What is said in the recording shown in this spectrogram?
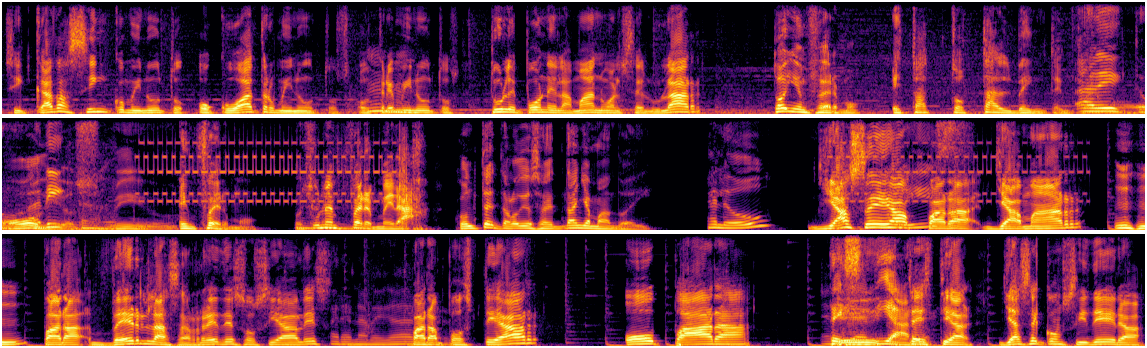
si cada cinco minutos o cuatro minutos o tres minutos tú le pones la mano al celular, estoy enfermo. Estás totalmente enfermo. Adicto, Oh, adicta. Dios mío. Enfermo. Es una enfermedad. Contéstalo, Dios, están llamando ahí. Hello. Ya sea para llamar, para ver las redes sociales, Para navegar. para postear o para eh, Testear. testear. Ya se considera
